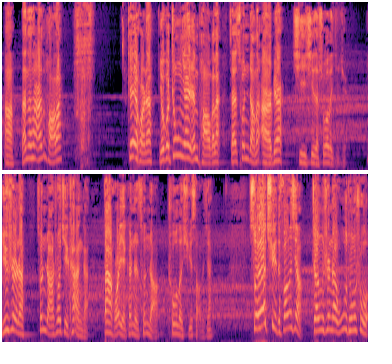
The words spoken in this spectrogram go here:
啊？难道他儿子跑了？这会儿呢，有个中年人跑过来，在村长的耳边细细的说了几句。于是呢，村长说去看看，大伙也跟着村长出了徐嫂的家，所要去的方向正是那梧桐树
